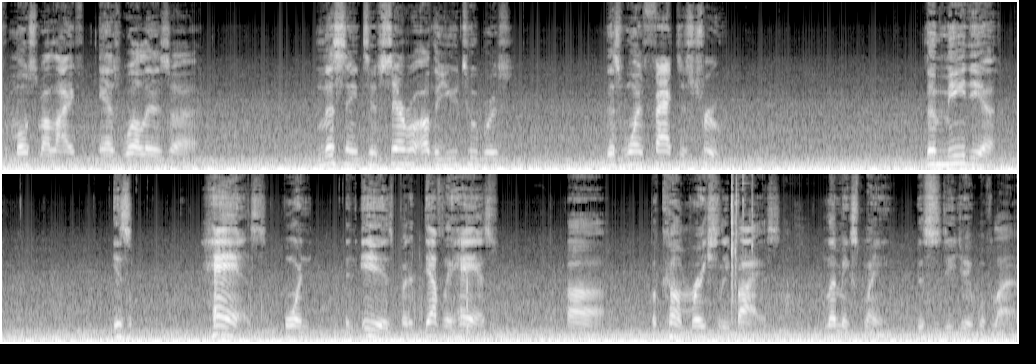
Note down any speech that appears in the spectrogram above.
for most of my life, as well as uh, listening to several other YouTubers, this one fact is true the media is has or is, but it definitely has uh, become racially biased. Let me explain. This is DJ Wolf Live.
